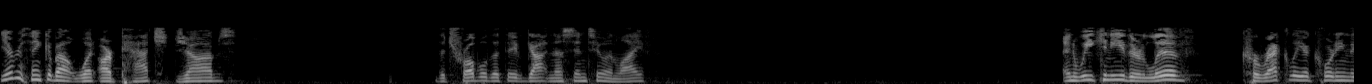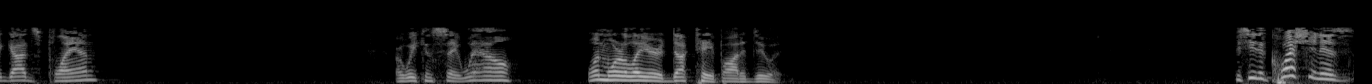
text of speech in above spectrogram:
You ever think about what our patch jobs, the trouble that they've gotten us into in life? And we can either live correctly according to God's plan, or we can say, well, one more layer of duct tape ought to do it. You see, the question is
